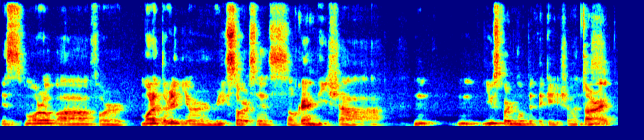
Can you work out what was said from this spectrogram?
is more of uh, for monitoring your resources Okay. hindi siya n- n- used for notifications All right.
